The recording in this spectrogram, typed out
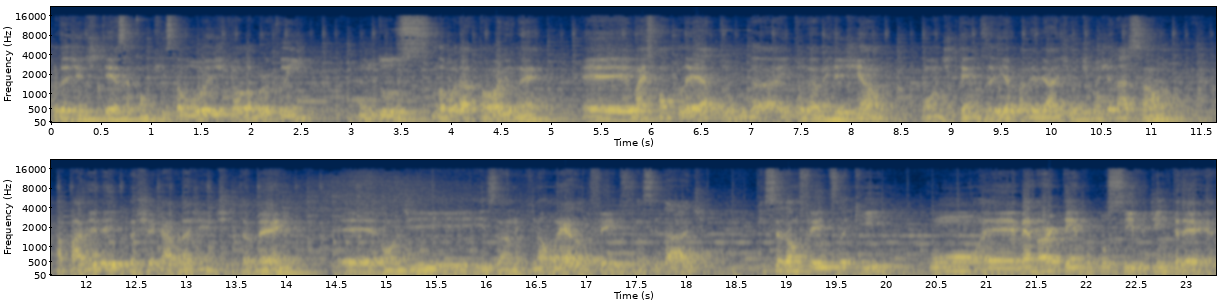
por a gente ter essa conquista hoje, que é o Labor Clean, um dos laboratórios né, é, mais completo da Iturama e região, onde temos aí aparelhagem de última geração, aparelho aí para chegar para a gente também, é, onde exames que não eram feitos na cidade, que serão feitos aqui com é, menor tempo possível de entrega.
